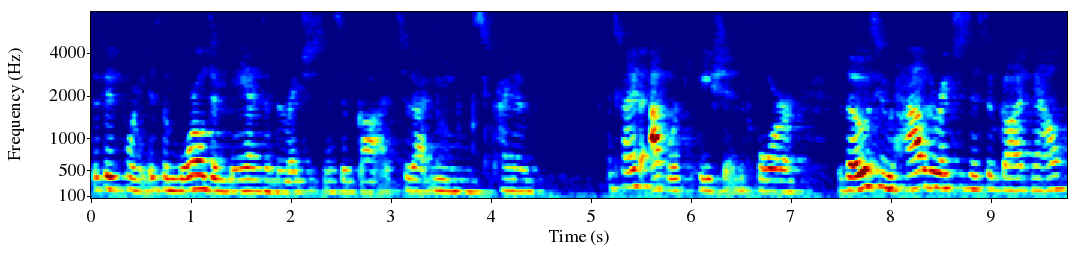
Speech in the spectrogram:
The fifth point is the moral demands of the righteousness of God. So that means kind of, it's kind of application for those who have the righteousness of God now,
